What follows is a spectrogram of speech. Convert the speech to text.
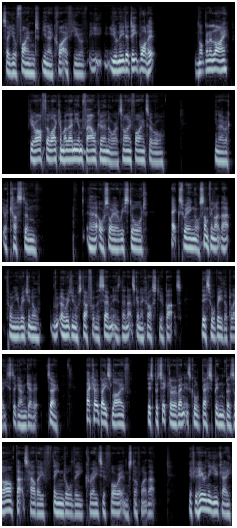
So you'll find, you know, quite a few of. You'll need a deep wallet. Not going to lie. If you're after like a Millennium Falcon or a Tie Fighter or, you know, a, a custom, uh, or sorry, a restored X-wing or something like that from the original original stuff from the 70s, then that's going to cost you. But this will be the place to go and get it. So, Echo Base Live. This particular event is called Best Bespin Bazaar. That's how they've themed all the creative for it and stuff like that. If you're here in the UK,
